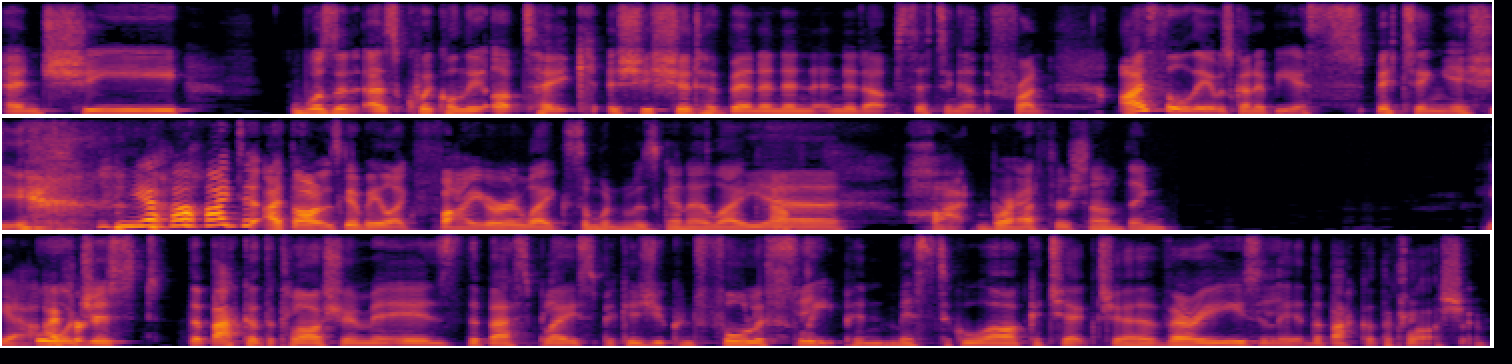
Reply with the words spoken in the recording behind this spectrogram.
and she wasn't as quick on the uptake as she should have been and then ended up sitting at the front. I thought it was going to be a spitting issue. yeah, I did. I thought it was gonna be like fire, like someone was gonna like have yeah. hot breath or something. Yeah, Or forgot- just the back of the classroom is the best place because you can fall asleep in mystical architecture very easily at the back of the classroom.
